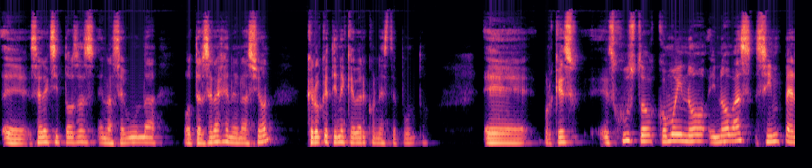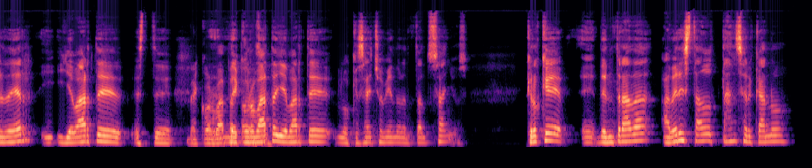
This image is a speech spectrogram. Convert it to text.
eh, ser exitosas en la segunda o tercera generación, creo que tiene que ver con este punto. Eh, porque es, es justo cómo no innovas sin perder y, llevarte este, de corbata, de corbata llevarte lo que se ha hecho bien durante tantos años. Creo que eh, de entrada, haber estado tan cercano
